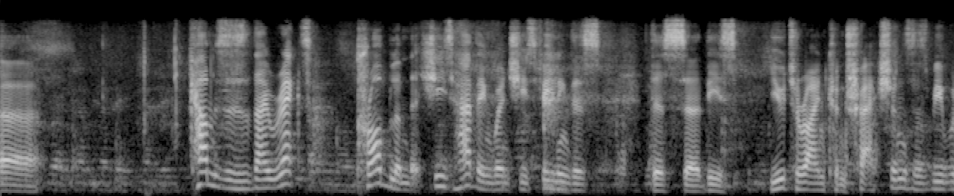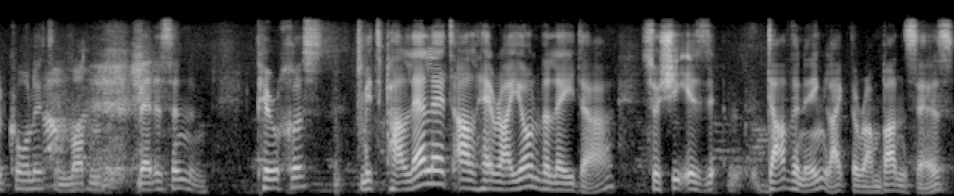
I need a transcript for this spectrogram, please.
uh, comes as a direct problem that she's having when she's feeling this, this, uh, these uterine contractions, as we would call it in modern medicine, and pirchus, mitpalelet al herayon veleda. So she is davening, like the Ramban says,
